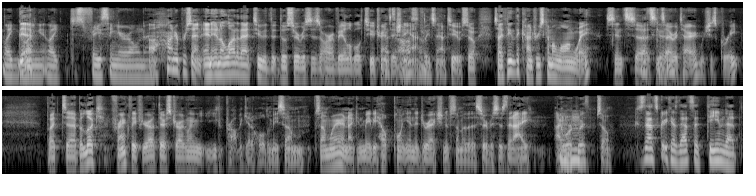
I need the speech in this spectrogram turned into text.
Like Yeah. going, like just facing your own. A Uh, hundred percent, and and a lot of that too. Th- those services are available to transitioning awesome. athletes now too. So so I think the country's come a long way since uh, since good. I retired, which is great. But uh, but look, frankly, if you're out there struggling, you can probably get a hold of me some somewhere, and I can maybe help point you in the direction of some of the services that I I Mm-hmm. work with. So because that's great. Because that's a theme that,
